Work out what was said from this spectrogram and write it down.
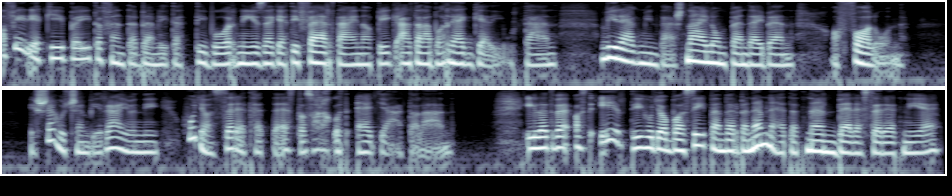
A férje képeit a fentebb említett Tibor nézegeti fertájnapig, általában reggeli után, virágmintás nájlonpendelyben, a falon, és sehogy sem bír rájönni, hogyan szerethette ezt az alakot egyáltalán. Illetve azt érti, hogy abba a szép emberben nem lehetett nem beleszeretnie,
